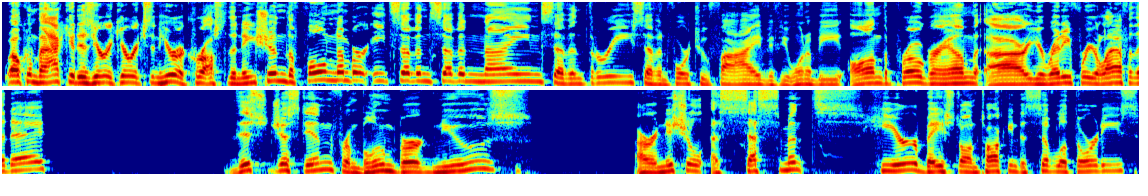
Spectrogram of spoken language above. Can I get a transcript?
Welcome back. It is Erick Erickson here across the nation. The phone number 877-973-7425 if you want to be on the program. Are you ready for your laugh of the day? This just in from Bloomberg News. Our initial assessments here based on talking to civil authorities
